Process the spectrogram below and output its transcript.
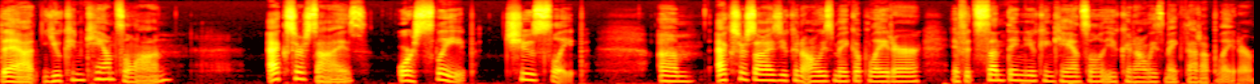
that you can cancel on, exercise, or sleep, choose sleep. Um, exercise you can always make up later. If it's something you can cancel, you can always make that up later.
